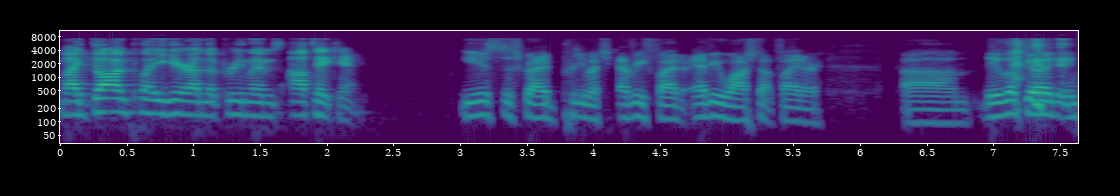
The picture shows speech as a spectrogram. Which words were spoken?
my dog play here on the prelims, I'll take him. You just described pretty much every fighter, every washed up fighter Um, they look good in,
